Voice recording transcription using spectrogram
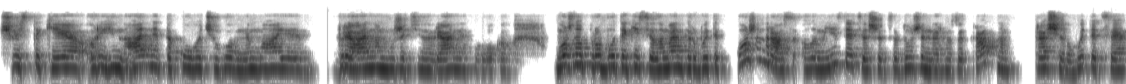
щось таке оригінальне, такого, чого немає в реальному житті, на реальних уроках. Можна пробувати якісь елементи робити кожен раз, але мені здається, що це дуже енергозатратно. Краще робити це е,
